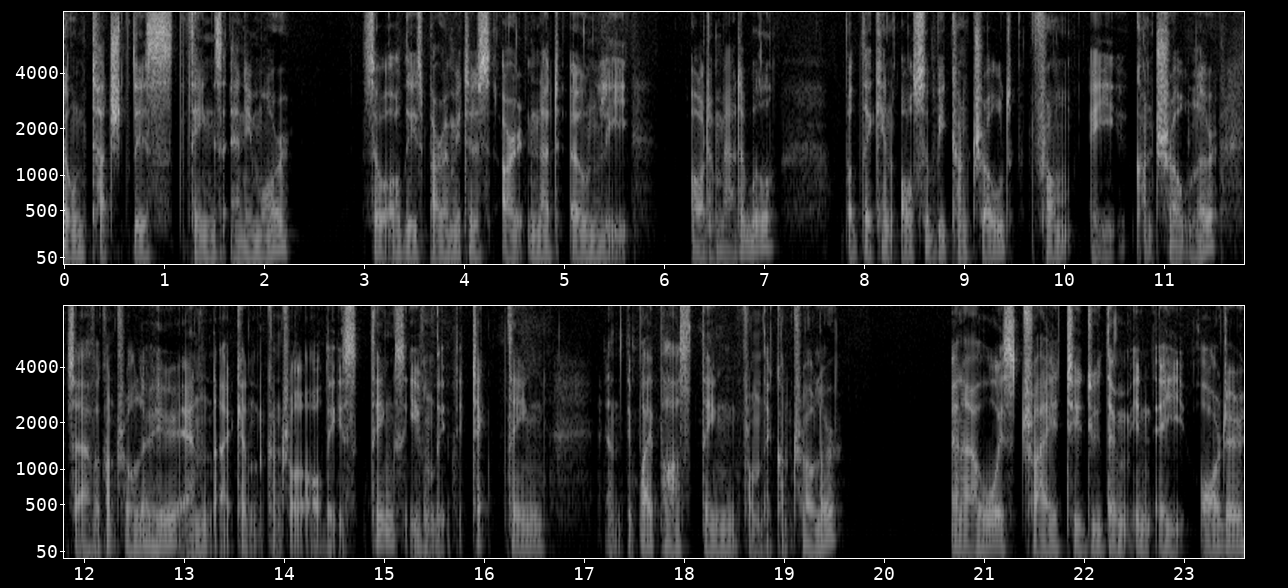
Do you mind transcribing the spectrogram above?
don't touch these things anymore. So all these parameters are not only automatable, but they can also be controlled from a controller. So I have a controller here and I can control all these things, even the detect thing and the bypass thing from the controller. And I always try to do them in a order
